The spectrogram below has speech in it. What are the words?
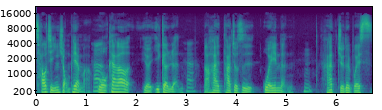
超级英雄片嘛。我看到有一个人，然后他他就是威能，他绝对不会死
